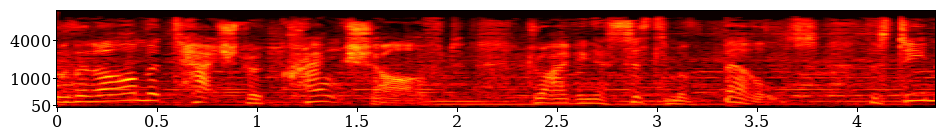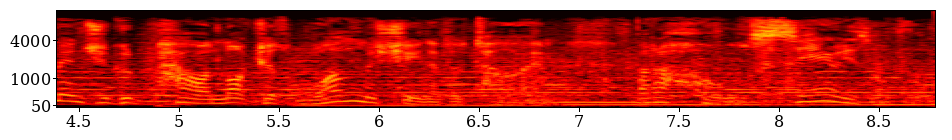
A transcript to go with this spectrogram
With an arm attached to a crankshaft, driving a system of belts, the steam engine could power not just one machine at a time, but a whole series of them.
